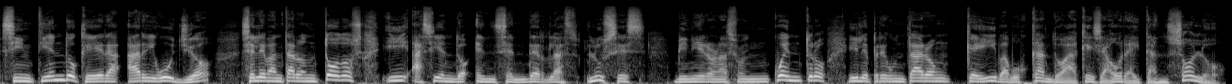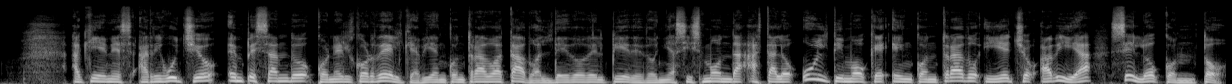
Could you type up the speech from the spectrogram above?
sintiendo que era Arrigullo, se levantaron todos y, haciendo encender las luces, vinieron a su encuentro y le preguntaron qué iba buscando a aquella hora y tan solo. a quienes Arriguccio, empezando con el cordel que había encontrado atado al dedo del pie de doña Sismonda hasta lo último que encontrado y hecho había, se lo contó.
